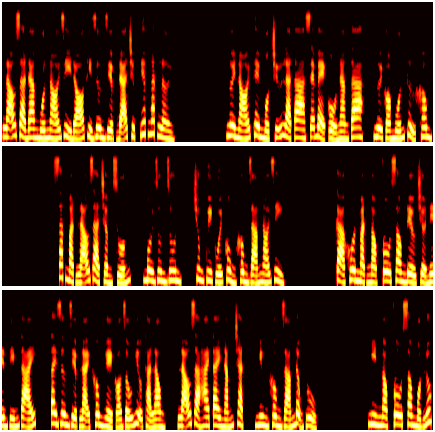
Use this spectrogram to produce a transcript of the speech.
Lão già đang muốn nói gì đó thì Dương Diệp đã trực tiếp ngắt lời. Ngươi nói thêm một chữ là ta sẽ bẻ cổ nàng ta, ngươi có muốn thử không? Sắc mặt lão già trầm xuống, môi run run, trung quy cuối cùng không dám nói gì. Cả khuôn mặt ngọc vô song đều trở nên tím tái, tay Dương Diệp lại không hề có dấu hiệu thả lòng, lão già hai tay nắm chặt, nhưng không dám động thủ. Nhìn ngọc vô song một lúc,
